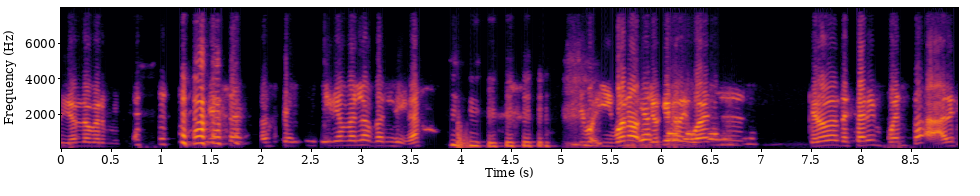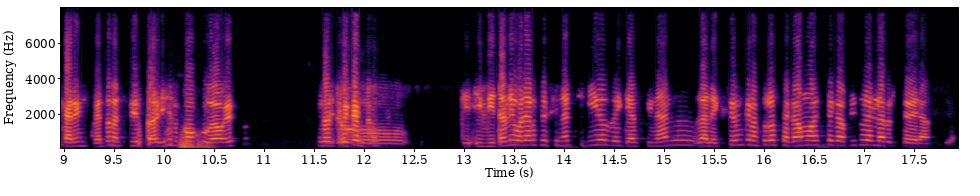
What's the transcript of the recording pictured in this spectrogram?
si Dios lo permite. Exacto, que Dios me lo bendiga. Y, bu- y bueno, yo quiero igual, quiero dejar en cuenta, ah, dejar en cuenta, no sé si está bien conjugado eso, No creo que no. Que invitarle igual a reflexionar, chiquillos, de que al final la lección que nosotros sacamos de este capítulo es la perseverancia.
